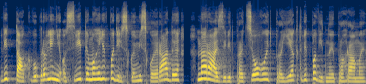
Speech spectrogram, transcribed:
Відтак, в управлінні освіти Могилів-Подільської міської ради наразі відпрацьовують проєкт відповідної програми.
